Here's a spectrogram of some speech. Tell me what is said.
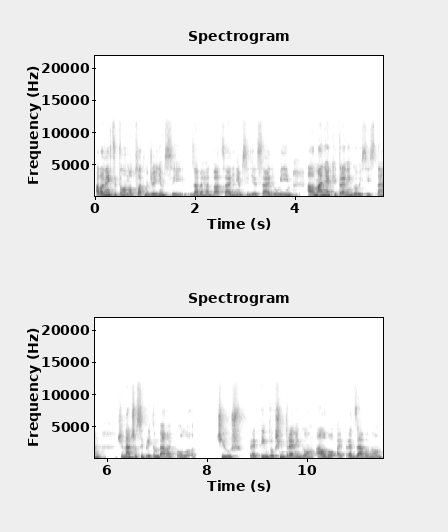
ale nechce to len odflaknúť, že idem si zabehať 20, idem si 10, uvidím, ale má nejaký tréningový systém, že na čo si pri tom dávať pozor. Či už pred tým dlhším tréningom, alebo aj pred závodom,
